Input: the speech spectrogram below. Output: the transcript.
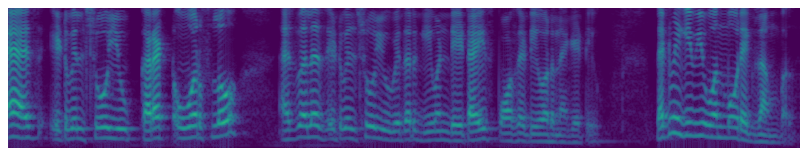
As it will show you correct overflow as well as it will show you whether given data is positive or negative. Let me give you one more example.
